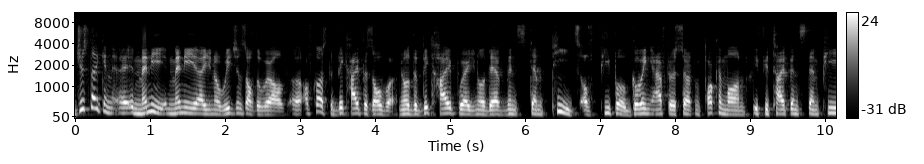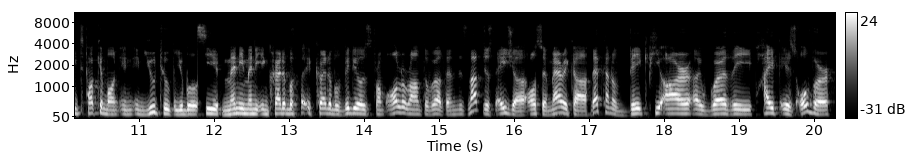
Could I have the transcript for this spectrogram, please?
just like in in many in many uh, you know regions of the world, uh, of course the big hype is over. You know, the big hype where you know there have been stampedes of people going after a certain Pokemon. If you type in stampede Pokemon in in YouTube, you will will see many, many incredible, incredible videos from all around the world. And it's not just Asia, also America. That kind of big PR uh, worthy hype is over.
